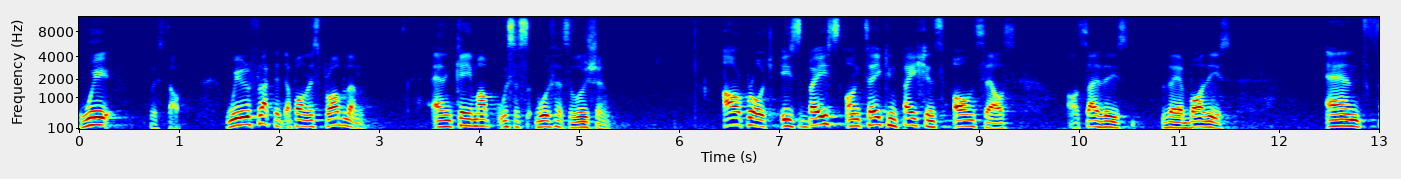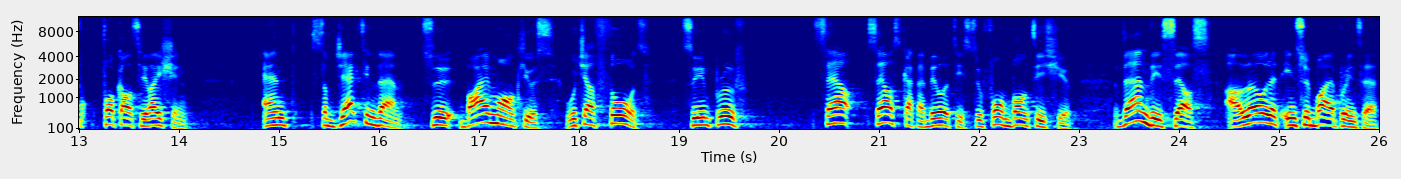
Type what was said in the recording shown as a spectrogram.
we, let's stop. we reflected upon this problem and came up with a, with a solution. Our approach is based on taking patients' own cells outside these, their bodies and for cultivation and subjecting them to biomolecules which are thought to improve cell, cells' capabilities to form bone tissue. Then these cells are loaded into a bioprinter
